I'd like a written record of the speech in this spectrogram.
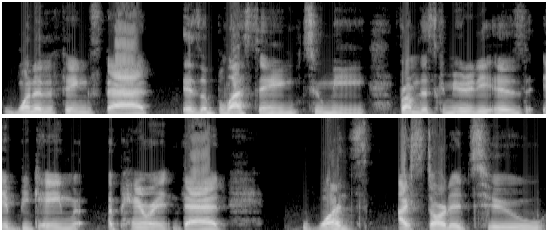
one of the things that is a blessing to me from this community is it became apparent that once I started to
